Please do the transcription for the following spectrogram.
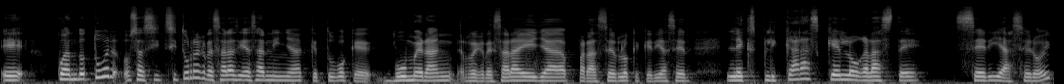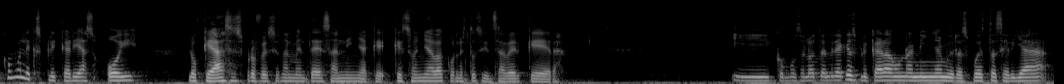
Eh, cuando tú, er, o sea, si, si, tú regresaras y a esa niña que tuvo que boomerang regresar a ella para hacer lo que quería hacer, le explicaras qué lograste ser y hacer hoy, ¿cómo le explicarías hoy lo que haces profesionalmente a esa niña que, que soñaba con esto sin saber qué era? Y como se lo tendría que explicar a una niña, mi respuesta sería,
